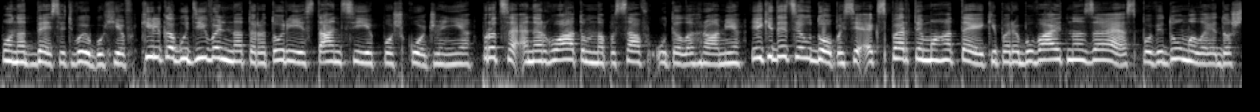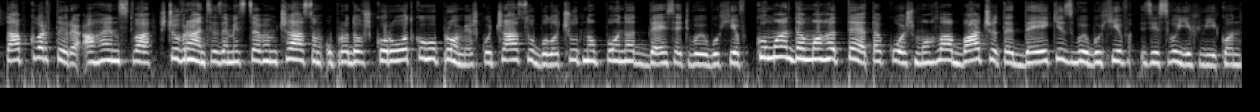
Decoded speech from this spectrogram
понад 10 вибухів. Кілька будівель на території станції пошкоджені. Про це енергоатом написав у телеграмі. Як ідеться у дописі, експерти МАГАТЕ, які перебувають на ЗАЕС, повідомили до штаб-квартири агентства, що вранці за місцевим часом упродовж короткого проміжку часу було чутно понад 10 вибухів. Команда МАГАТЕ також могла бачити деякі з вибухів зі своїх вікон.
